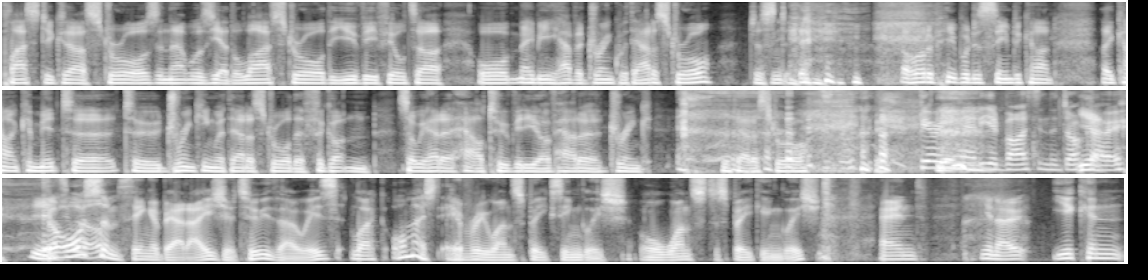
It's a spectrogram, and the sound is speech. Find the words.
plastic uh, straws, and that was yeah the life straw, the UV filter, or maybe have a drink without a straw. Just a lot of people just seem to can't they can't commit to to drinking without a straw. They've forgotten. So we had a how to video of how to drink without a straw. Very handy advice in the doco. Yeah, yeah. The well. awesome thing about Asia too, though, is like almost everyone speaks English or wants to speak English, and you know you can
